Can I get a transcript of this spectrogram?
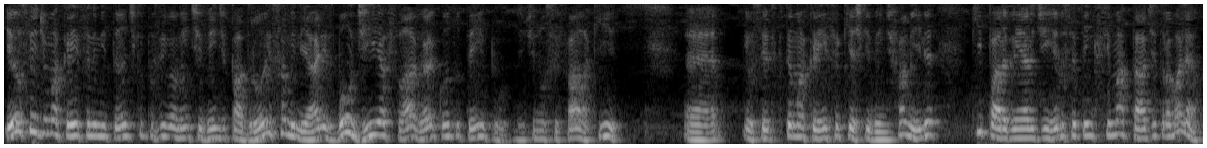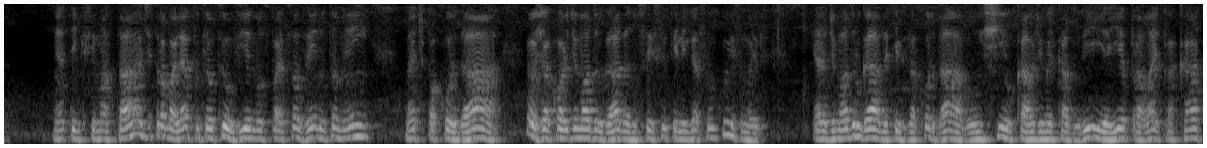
Eu sei de uma crença limitante que possivelmente vem de padrões familiares. Bom dia, Flávio, olha quanto tempo a gente não se fala aqui. É, eu sei que tem uma crença que acho que vem de família, que para ganhar dinheiro você tem que se matar de trabalhar. Né? Tem que se matar de trabalhar, porque é o que eu via meus pais fazendo também, né? tipo acordar. Eu já acordo de madrugada, não sei se tem ligação com isso, mas era de madrugada que eles acordavam, enchiam o carro de mercadoria, ia para lá e para cá.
